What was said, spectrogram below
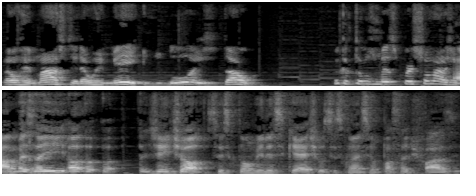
é um remaster, é um remake do 2 e tal, porque tem os mesmos personagens. Ah, mas aí, ó, ó, gente, ó, vocês que estão vendo esse cast, vocês conhecem o Passar de Fase,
